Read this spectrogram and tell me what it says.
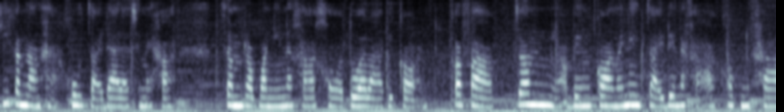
ที่กำลังหาคู่ใจได้แล้วใช่ไหมคะสำหรับวันนี้นะคะ ขอตัวลาไปก่อน ก็ฝากเจ้าเหมียวเบงกอลไว้ในใจด้วยนะคะ ขอบคุณค่ะ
